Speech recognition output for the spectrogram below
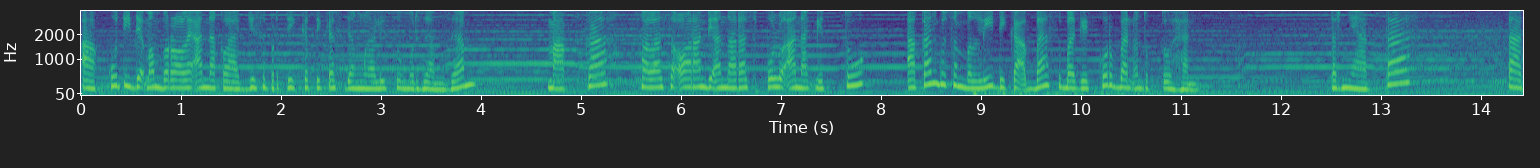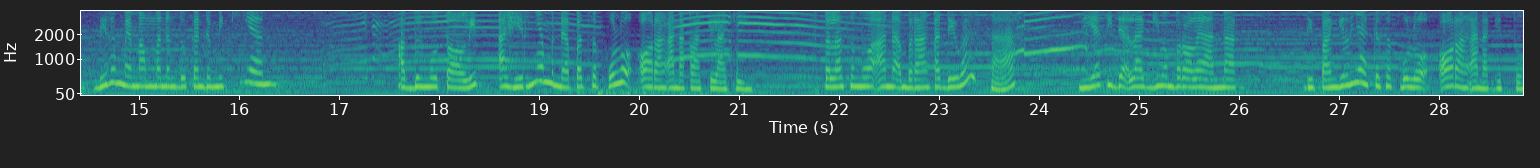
aku tidak memperoleh anak lagi seperti ketika sedang mengali sumur zam-zam, maka salah seorang di antara sepuluh anak itu akan kusembeli di Ka'bah sebagai kurban untuk Tuhan. Ternyata takdir memang menentukan demikian. Abdul Muthalib akhirnya mendapat sepuluh orang anak laki-laki. Setelah semua anak berangkat dewasa, dia tidak lagi memperoleh anak dipanggilnya ke sepuluh orang anak itu.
